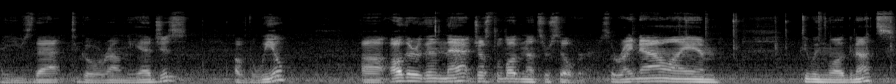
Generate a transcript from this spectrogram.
I use that to go around the edges of the wheel. Uh, other than that, just the lug nuts are silver. So right now I am doing lug nuts.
